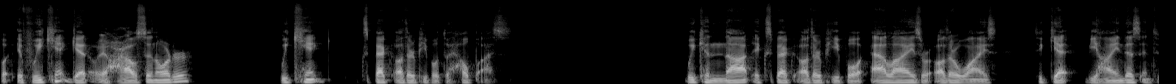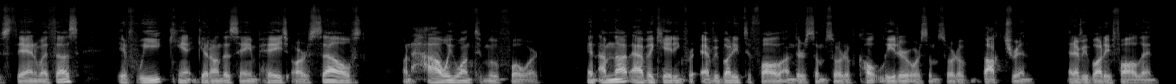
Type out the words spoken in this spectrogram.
But if we can't get our house in order, we can't expect other people to help us. We cannot expect other people, allies or otherwise, to get behind us and to stand with us if we can't get on the same page ourselves on how we want to move forward. And I'm not advocating for everybody to fall under some sort of cult leader or some sort of doctrine and everybody fall in.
